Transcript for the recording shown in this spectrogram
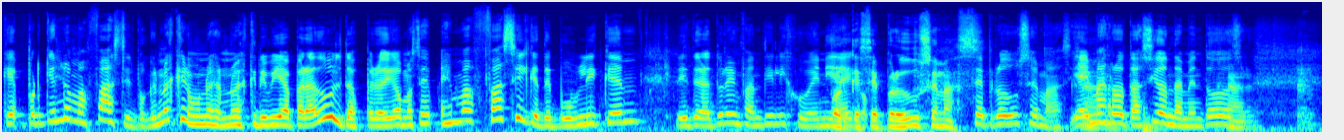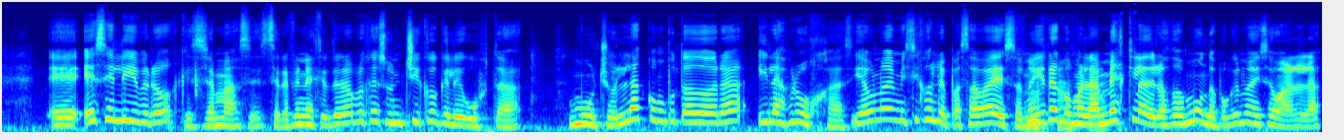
Que, porque es lo más fácil, porque no es que uno no escribía para adultos, pero digamos, es, es más fácil que te publiquen literatura infantil y juvenil. Porque se produce más. Se produce más. Y hay más también. Todos. Eh, ese libro, que se llama Serafina Escritora de la Bruja, es un chico que le gusta mucho la computadora y las brujas. Y a uno de mis hijos le pasaba eso, ¿no? Y era como la mezcla de los dos mundos, porque uno dice, bueno,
